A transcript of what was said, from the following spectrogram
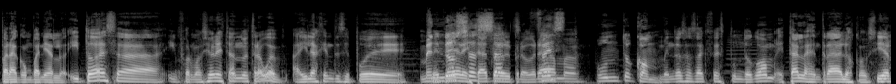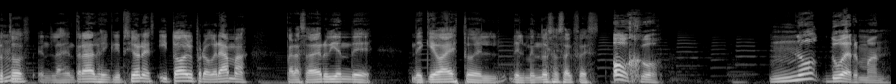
para acompañarlo. Y toda esa información está en nuestra web. Ahí la gente se puede meter, está todo el programa. MendozaSaxFest.com. Están las entradas a los conciertos, en las entradas a las inscripciones y todo el programa para saber bien de, de qué va esto del, del Mendoza Sax Fest. Ojo, no duerman,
